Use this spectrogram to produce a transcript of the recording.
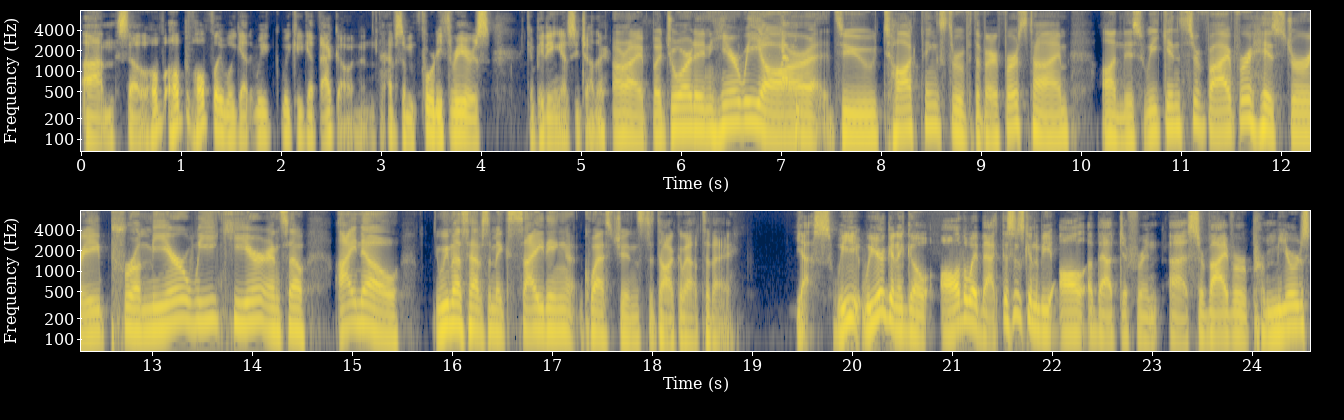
Um, so hope, hope hopefully we'll get we we could get that going and have some 43ers competing against each other. All right, but Jordan, here we are to talk things through for the very first time on this week in Survivor history, premiere week here, and so I know we must have some exciting questions to talk about today. Yes, we we are going to go all the way back. This is going to be all about different uh, Survivor premieres.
